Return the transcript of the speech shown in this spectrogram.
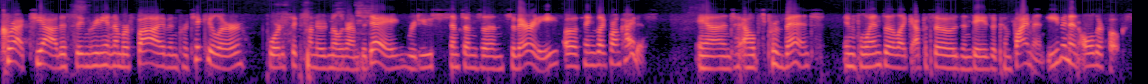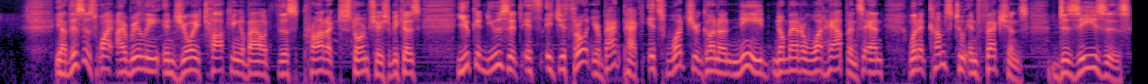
Correct. Yeah, this ingredient number five in particular, four to six hundred milligrams a day, reduce symptoms and severity of things like bronchitis, and helps prevent influenza-like episodes and days of confinement, even in older folks. Yeah, this is why I really enjoy talking about this product, Storm Chaser, because you can use it. It's it, you throw it in your backpack. It's what you're going to need no matter what happens. And when it comes to infections, diseases,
